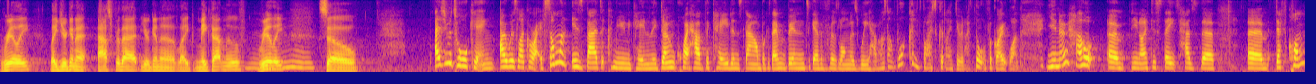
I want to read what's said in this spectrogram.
really? Like you're gonna ask for that? You're gonna like make that move? Really? Mm-hmm. So as you were talking, I was like, all right, if someone is bad at communicating and they don't quite have the cadence down because they haven't been together for as long as we have, I was like, what advice could I do? And I thought of a great one. You know how um, the United States has the um, DEFCON?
